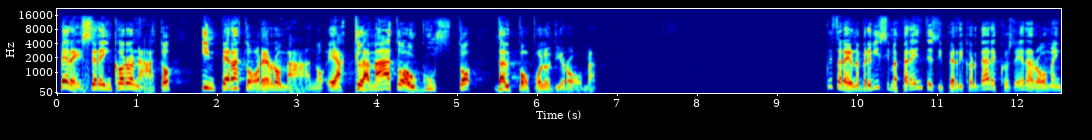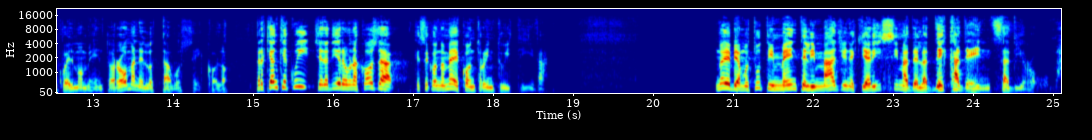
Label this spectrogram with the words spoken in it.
per essere incoronato imperatore romano e acclamato Augusto dal popolo di Roma. Qui farei una brevissima parentesi per ricordare cos'era Roma in quel momento, Roma nell'VIII secolo, perché anche qui c'è da dire una cosa che secondo me è controintuitiva. Noi abbiamo tutti in mente l'immagine chiarissima della decadenza di Roma.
